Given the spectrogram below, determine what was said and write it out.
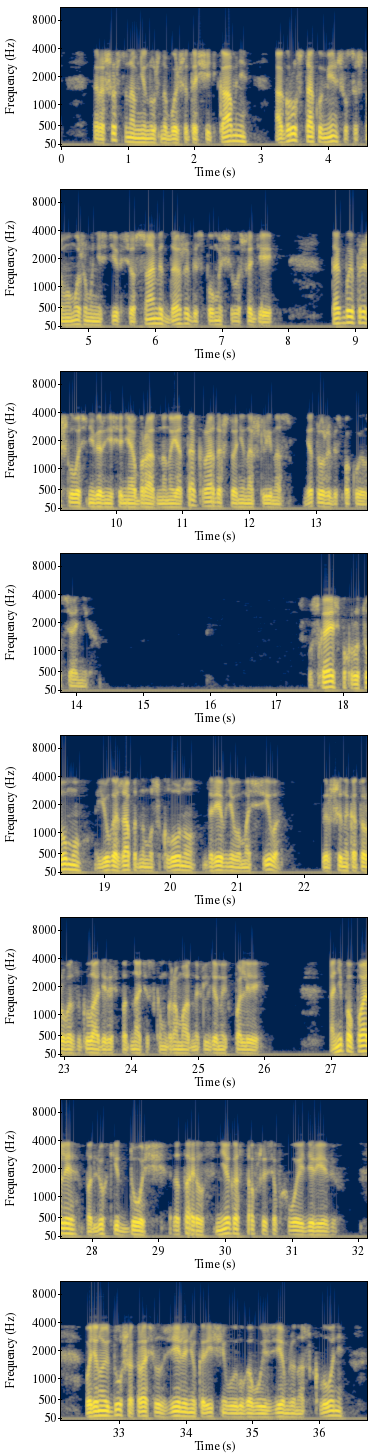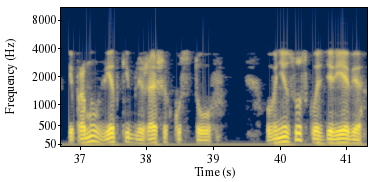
Хорошо, что нам не нужно больше тащить камни, а груз так уменьшился, что мы можем унести все сами, даже без помощи лошадей. Так бы и пришлось, не вернись они обратно, но я так рада, что они нашли нас. Я тоже беспокоился о них. Спускаясь по крутому юго-западному склону древнего массива, вершины которого сгладились под натиском громадных ледяных полей, они попали под легкий дождь. Это таял снег, оставшийся в хвое деревьев. Водяной душ окрасил зеленью коричневую луговую землю на склоне и промыл ветки ближайших кустов. Внизу, сквозь деревья,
